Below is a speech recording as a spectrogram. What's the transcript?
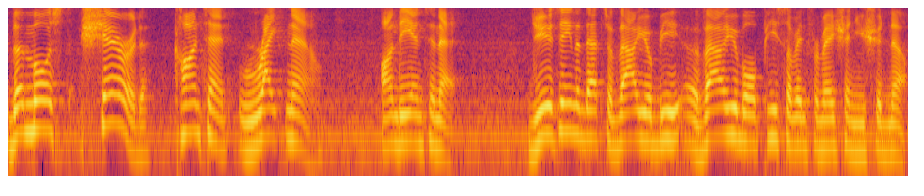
the most shared content right now on the internet. Do you think that that's a, valuable piece of information you should know?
